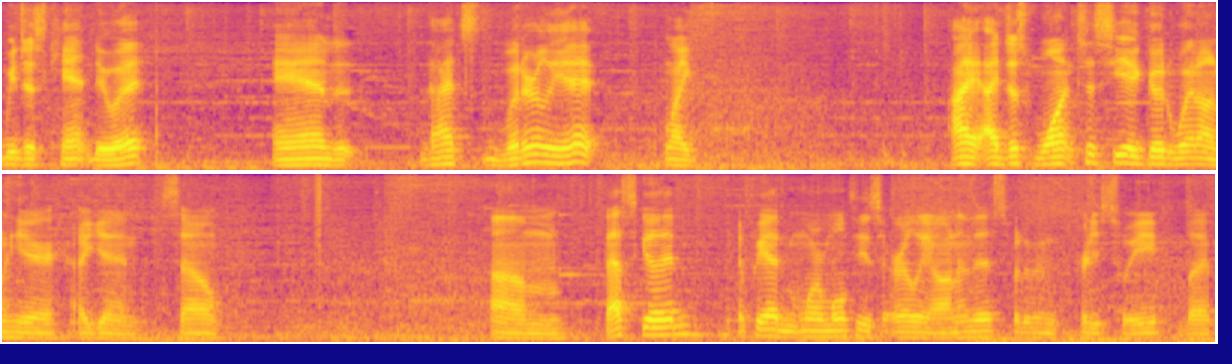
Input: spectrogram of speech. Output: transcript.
We just can't do it. And that's literally it. Like, I, I just want to see a good win on here again. So, um, that's good. If we had more multis early on in this, would have been pretty sweet. But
